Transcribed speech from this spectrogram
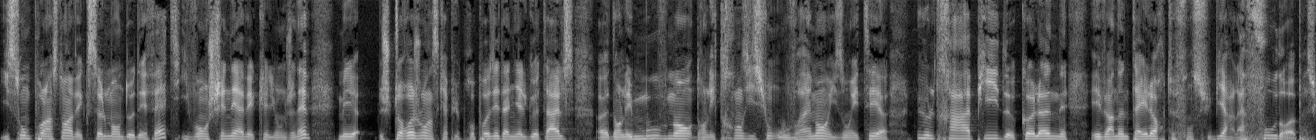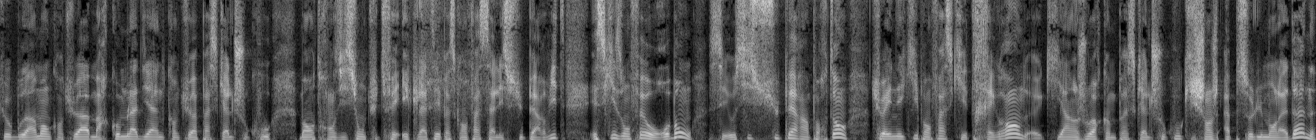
Ils sont pour l'instant avec seulement deux défaites. Ils vont enchaîner avec les Lions de Genève, mais je te rejoins ce qu'a pu proposer Daniel Goethals euh, dans les mouvements, dans les transitions où vraiment ils ont été euh, ultra rapides. Colin et Vernon Tyler te font subir la foudre parce qu'au bout d'un moment, quand tu as Marco Mladian, quand tu as Pascal Choukou, bah, en transition, tu te fais éclater parce qu'en face, ça allait super vite. Et ce qu'ils ont fait au rebond, c'est aussi super important. Tu as une équipe en face qui est très grande, euh, qui a un joueur comme Pascal Choukou qui change absolument la donne.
